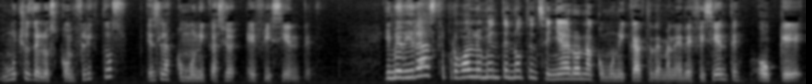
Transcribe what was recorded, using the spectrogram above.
muchos de los conflictos es la comunicación eficiente. Y me dirás que probablemente no te enseñaron a comunicarte de manera eficiente, o que,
